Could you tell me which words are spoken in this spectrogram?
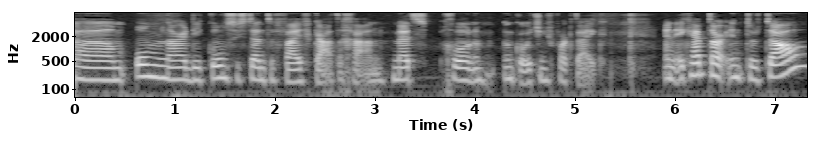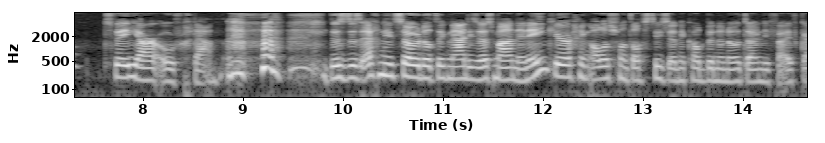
Um, om naar die consistente 5K te gaan. Met gewoon een, een coachingspraktijk. En ik heb daar in totaal twee jaar over gedaan. dus het is echt niet zo dat ik na die zes maanden in één keer ging alles fantastisch en ik had binnen no time die 5K.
